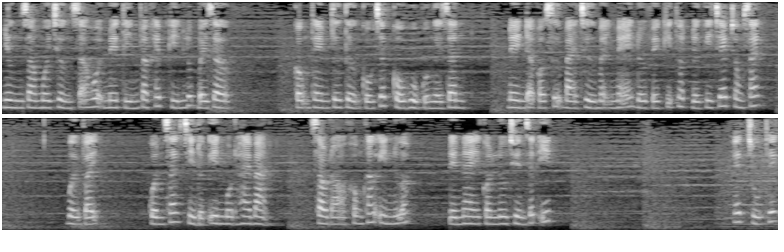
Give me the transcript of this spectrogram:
Nhưng do môi trường xã hội mê tín và khép kín lúc bấy giờ, cộng thêm tư tưởng cố chấp cố hủ của người dân, nên đã có sự bài trừ mạnh mẽ đối với kỹ thuật được ghi chép trong sách. Bởi vậy, cuốn sách chỉ được in một hai bản, sau đó không khắc in nữa, đến nay còn lưu truyền rất ít. Hết chú thích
